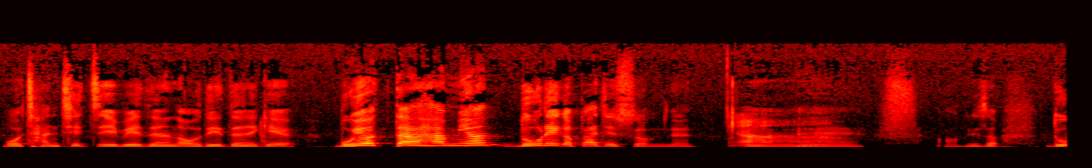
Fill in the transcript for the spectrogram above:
뭐 잔치집이든 어디든 이렇게 모였다 하면 노래가 빠질 수 없는. 아. 예. 어, 그래서 노,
